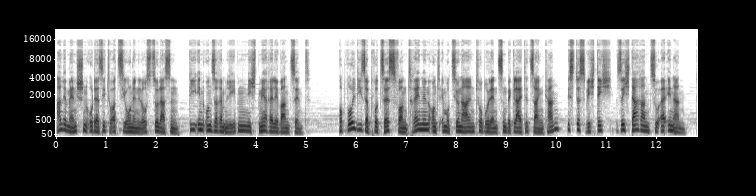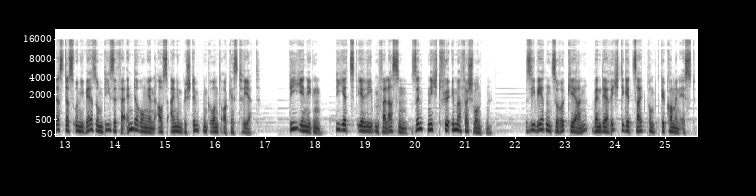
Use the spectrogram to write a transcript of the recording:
alle Menschen oder Situationen loszulassen, die in unserem Leben nicht mehr relevant sind. Obwohl dieser Prozess von Tränen und emotionalen Turbulenzen begleitet sein kann, ist es wichtig, sich daran zu erinnern, dass das Universum diese Veränderungen aus einem bestimmten Grund orchestriert. Diejenigen, die jetzt ihr Leben verlassen, sind nicht für immer verschwunden. Sie werden zurückkehren, wenn der richtige Zeitpunkt gekommen ist.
